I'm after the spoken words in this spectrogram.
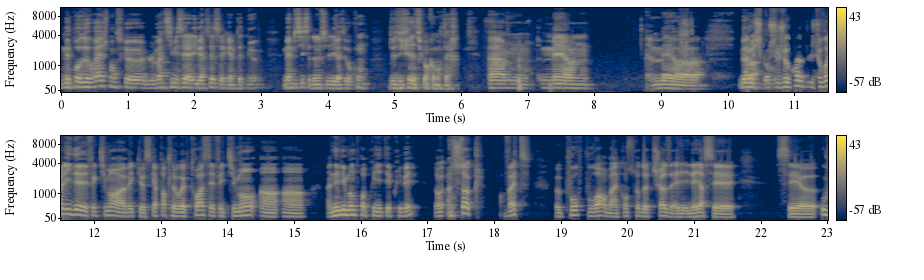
mais pour de vrai, je pense que le maximiser la liberté, c'est quand même peut-être mieux. Même si ça donne aussi la liberté au con de d'écrire des trucs en commentaire. Euh, mais, euh, mais, euh, mais Ah, mais voilà. je, Donc, je- je vois, l'idée effectivement avec euh, ce qu'apporte le Web 3, c'est effectivement un, un, un élément de propriété privée, donc un socle en fait, euh, pour pouvoir ben, construire d'autres choses. Et, et d'ailleurs, c'est c'est euh, Ous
